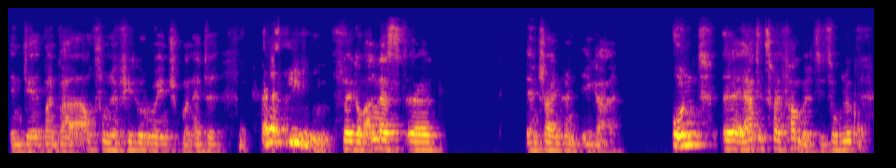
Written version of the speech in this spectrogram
In der man war auch schon in der Field Range, man hätte vielleicht auch anders äh, entscheiden können, egal. Und äh, er hatte zwei Fumbles, die zum Glück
